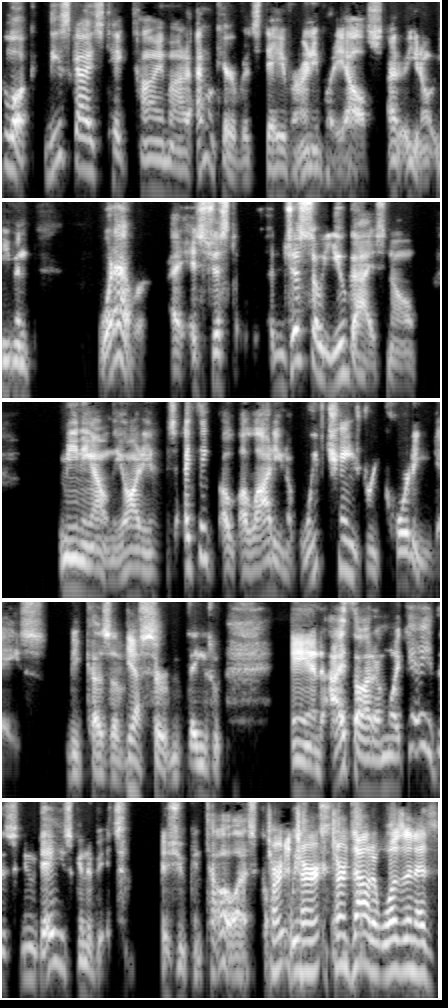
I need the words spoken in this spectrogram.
look, these guys take time on it. I don't care if it's Dave or anybody else. I, you know, even whatever. I, it's just, just so you guys know, meaning out in the audience, I think a, a lot of you know we've changed recording days because of Yes. certain things. And I thought I'm like, hey, this new day is going to be. It's as you can tell, last couple Turn, weeks. turn, turns out it wasn't as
